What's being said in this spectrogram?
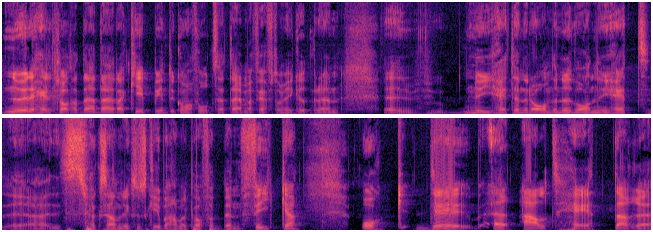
nu är det helt klart att Dada Kip inte kommer att fortsätta i MFF. De gick ut med den eh, nyheten idag, om det nu var en nyhet. Eh, högst sannolikt så skriver han väl på för Benfica. Och det är allt hetare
